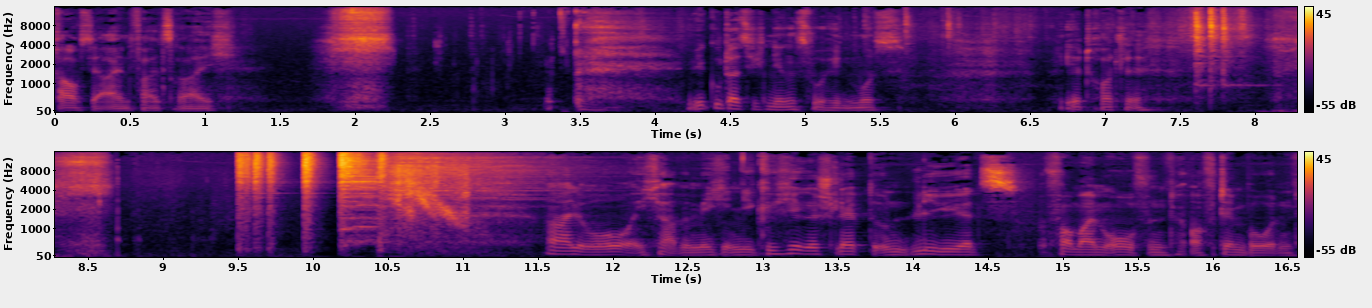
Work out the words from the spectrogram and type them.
Auch sehr einfallsreich. Wie gut, dass ich nirgendwo hin muss. Ihr Trottel. Hallo, ich habe mich in die Küche geschleppt und liege jetzt vor meinem Ofen auf dem Boden,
